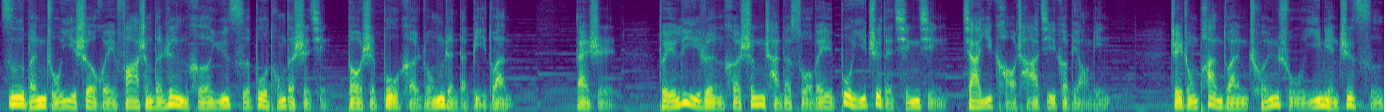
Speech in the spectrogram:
资本主义社会发生的任何与此不同的事情都是不可容忍的弊端。但是，对利润和生产的所谓不一致的情形加以考察，即可表明，这种判断纯属一面之词。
